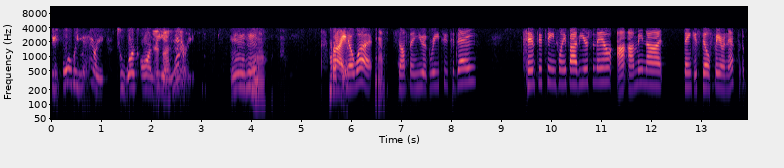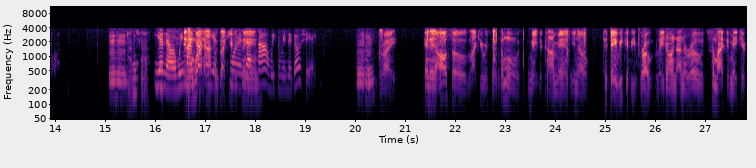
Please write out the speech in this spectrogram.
before we marry to work on That's being what I said. married. Mhm. Mhm. But Right. you know what? Yeah. Something you agree to today, ten, fifteen, twenty-five years from now, I, I may not think it's still fair and equitable. Mm-hmm. You know, and we And might then what not be at happens, the like you were point at saying- that time we can renegotiate. Mm-hmm. Right. And then also, like you were saying, someone was made the comment, you know, today we could be broke. Later on down the road, somebody could make it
